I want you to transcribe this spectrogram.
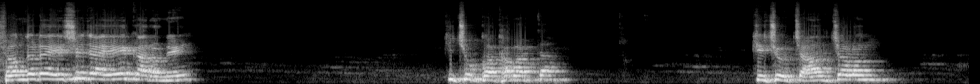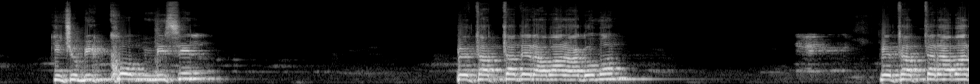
সন্দেহটা এসে যায় এই কারণে। কিছু কথাবার্তা, কিছু চালচলন, কিছু বিক্ষোভ মিছিল, প্রেতাত্মাদের আবার আগমন, প্রেতাত্মারা আবার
